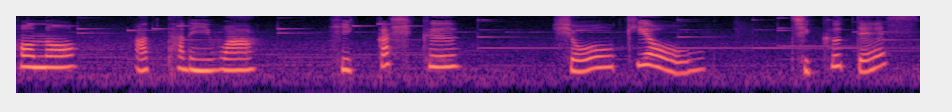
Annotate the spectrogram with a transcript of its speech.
この辺りは、東区、小京、地区です。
